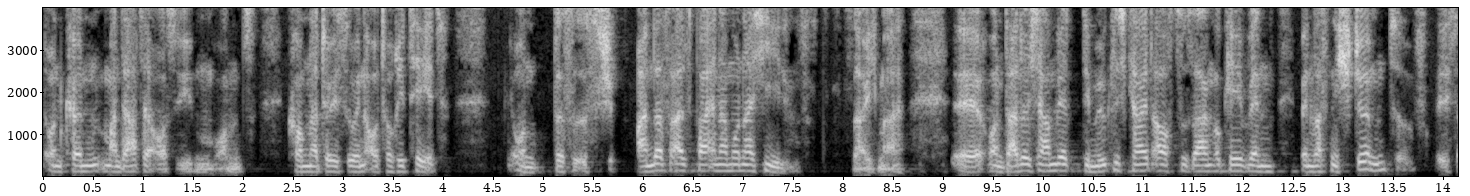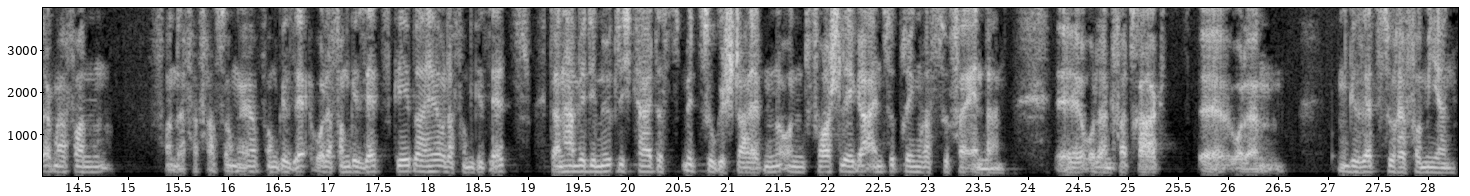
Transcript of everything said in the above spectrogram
und können Mandate ausüben und kommen natürlich so in Autorität. Und das ist anders als bei einer Monarchie, sage ich mal. Äh, und dadurch haben wir die Möglichkeit auch zu sagen, okay, wenn, wenn was nicht stimmt, ich sag mal von von der Verfassung her, vom Gesetz oder vom Gesetzgeber her oder vom Gesetz, dann haben wir die Möglichkeit, das mitzugestalten und Vorschläge einzubringen, was zu verändern äh, oder einen Vertrag äh, oder ein, ein, Gesetz zu reformieren.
